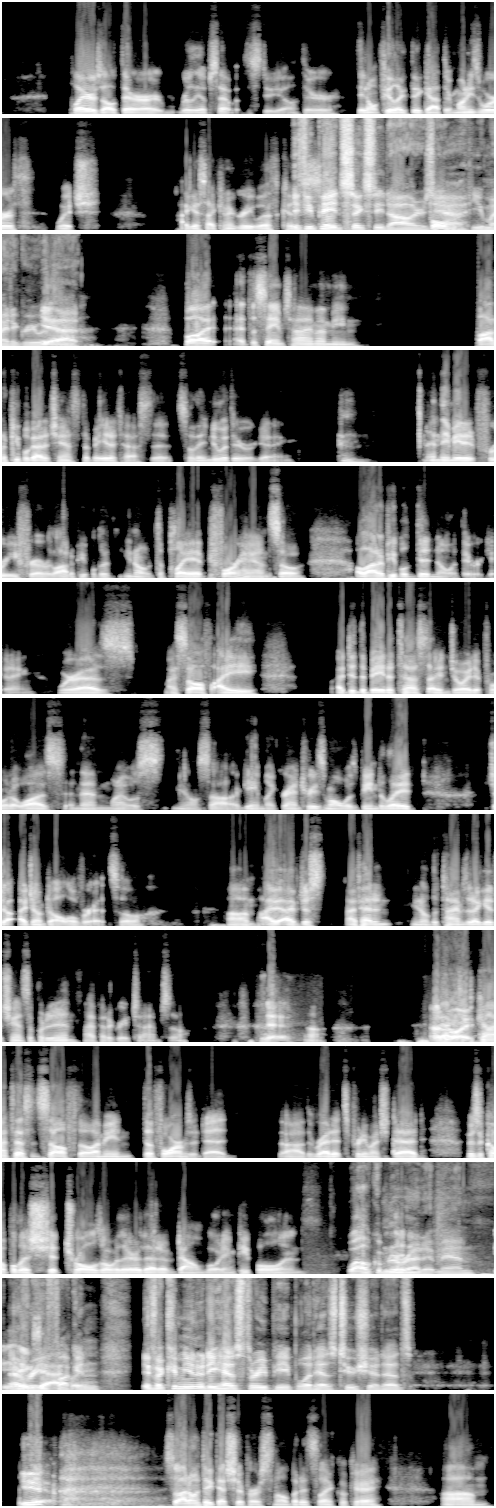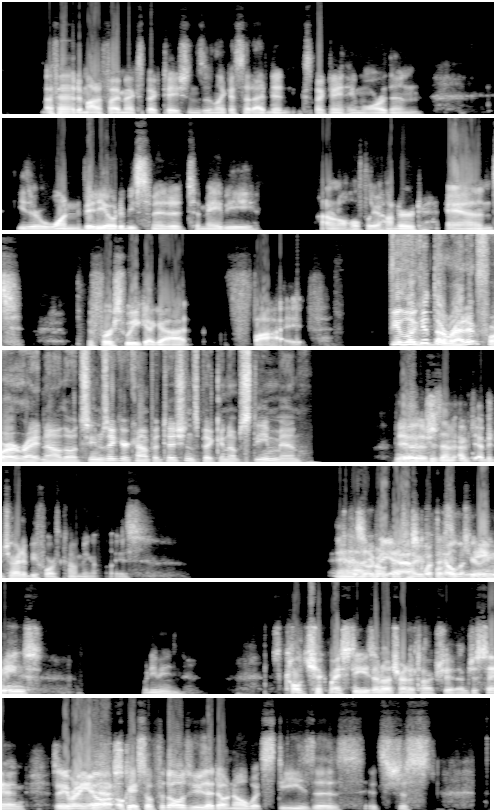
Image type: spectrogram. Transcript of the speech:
players out there are really upset with the studio they're they don't feel like they got their money's worth which i guess i can agree with because If you paid $60, Full. yeah, you might agree with yeah that. but at the same time i mean a lot of people got a chance to beta test it so they knew what they were getting and they made it free for a lot of people to you know to play it beforehand so a lot of people did know what they were getting whereas myself i i did the beta test i enjoyed it for what it was and then when i was you know saw a game like gran turismo was being delayed ju- i jumped all over it so um i i've just i've had an- you know the times that i get a chance to put it in i've had a great time so Yeah. Oh. I don't know. Back to I, the contest itself, though, I mean, the forums are dead. Uh, the Reddit's pretty much dead. There's a couple of shit trolls over there that are downvoting people, and Welcome to then- Reddit, man. Every exactly. fucking. If a community has three people, it has two shitheads. Yeah. So I don't take that shit personal, but it's like, okay, um, I've had to modify my expectations, and like I said, I didn't expect anything more than either one video to be submitted to maybe, I don't know, hopefully a hundred, and the first week I got five. If you look And at the one of- Reddit for it right now, though, it seems like your competition's picking up steam, man. yeah, because there's- I've, I've been trying to be forthcoming at least. And Has I don't know if anybody that's asked what the hell the supposed to name means? What do you mean? It's called Check My Steez. I'm not trying to talk shit. I'm just saying, has anybody No, asked? okay. So for those of you that don't know what Steez is, it's just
